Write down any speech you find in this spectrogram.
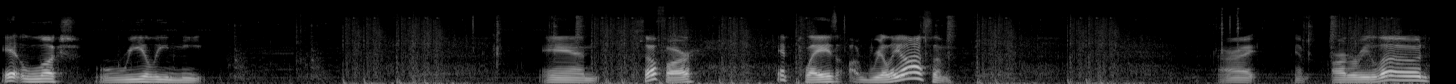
it looks really neat. And so far, it plays really awesome. Alright, yep, auto reload.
